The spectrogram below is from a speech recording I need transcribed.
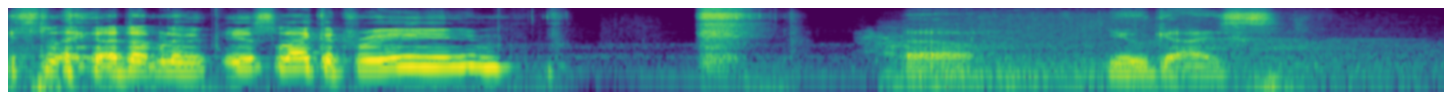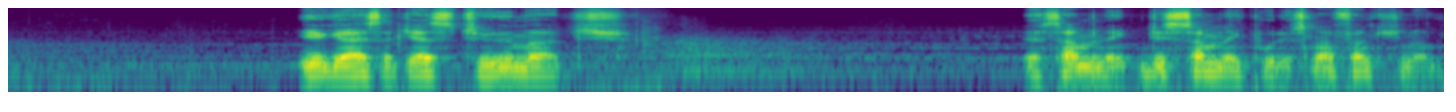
It's like, I don't believe it. It's like a dream! oh, you guys. You guys are just too much. The summoning, this summoning pool is not functional.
